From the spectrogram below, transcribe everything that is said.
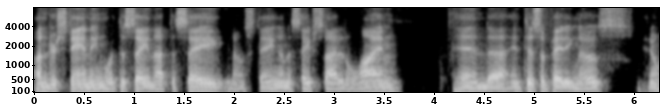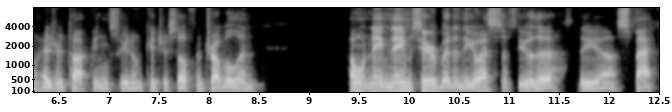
understanding what to say, not to say. You know, staying on the safe side of the line and uh, anticipating those. You know, as you're talking, so you don't get yourself in trouble and. I won't name names here, but in the U.S., a few of the the uh, SPAC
